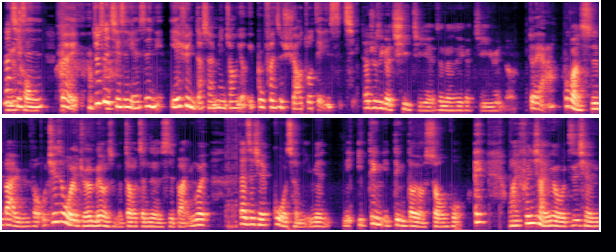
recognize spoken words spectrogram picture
那其实对，就是其实也是你，也许你的生命中有一部分是需要做这件事情的。那就是一个契机耶，真的是一个机运啊！对啊，不管失败与否，其实我也觉得没有什么叫真正的失败，因为在这些过程里面，你一定一定都有收获。哎，我还分享一个我之前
